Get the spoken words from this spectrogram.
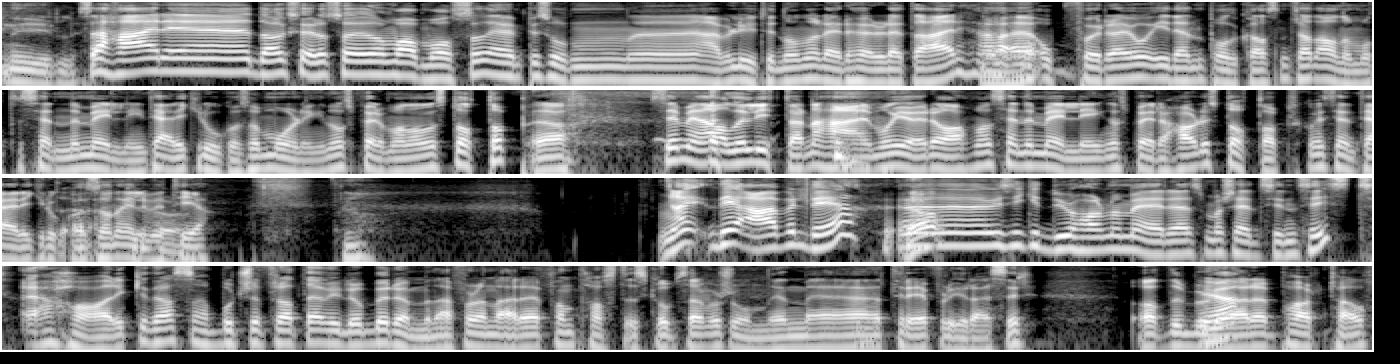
Nydelig. Så her, eh, Dag Sørås var med også. Den episoden eh, er vel ute nå når dere hører dette her. Jeg oppfordra jo i den podkasten til at Anne måtte sende melding til Erik Rokås om morgenen og spørre om han hadde stått opp. Ja. Så jeg mener alle lytterne her må gjøre òg. Man sender melding og spørre Har du stått opp. Så kan vi sende til Erik Rokås sånn er 11-tida. Ja. Nei, det er vel det. Ja. Eh, hvis ikke du har noe mer som har skjedd siden sist. Jeg har ikke det, altså. Bortsett fra at jeg vil jo berømme deg for den der fantastiske observasjonen din med tre flyreiser. Og at det burde Ja. være partall,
